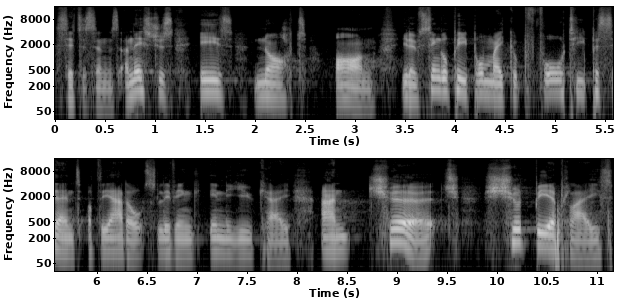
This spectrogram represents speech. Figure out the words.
citizens. And this just is not on. You know, single people make up 40% of the adults living in the UK, and church should be a place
